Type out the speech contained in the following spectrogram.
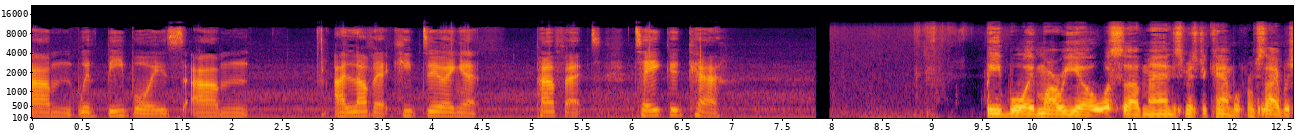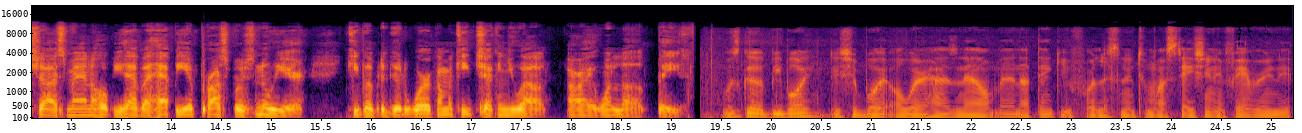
um, with b boys. Um, I love it. Keep doing it. Perfect. Take good care. B-Boy Mario, what's up, man? Is Mr. Campbell from Cyber Shots, man. I hope you have a happy and prosperous new year. Keep up the good work. I'm going to keep checking you out. All right, one love. Peace. What's good, B-Boy? This your boy Aware Has Now, man. I thank you for listening to my station and favoring it.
